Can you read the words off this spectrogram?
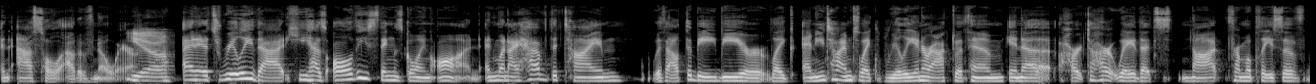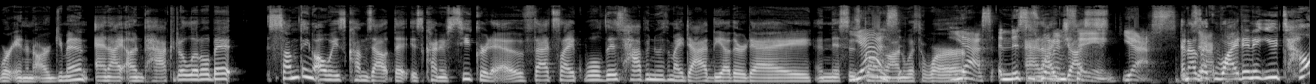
an asshole out of nowhere. Yeah. And it's really that he has all these things going on. And when I have the time without the baby or like any time to like really interact with him in a heart to heart way that's not from a place of we're in an argument and I unpack it a little bit, something always comes out that is kind of secretive. That's like, well, this happened with my dad the other day, and this is Yes. going on with work. Yes. And this is And what I I'm just- saying. Yes. And I was like, why didn't you tell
